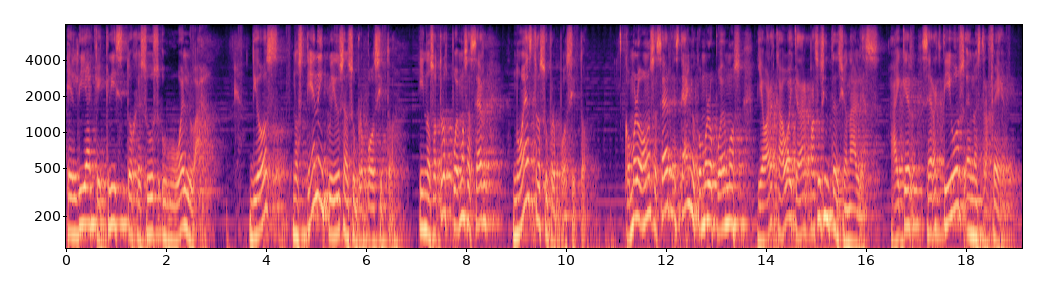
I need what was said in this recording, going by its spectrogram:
el día que Cristo Jesús vuelva. Dios nos tiene incluidos en su propósito y nosotros podemos hacer nuestro su propósito. ¿Cómo lo vamos a hacer este año? ¿Cómo lo podemos llevar a cabo? Hay que dar pasos intencionales. Hay que ser activos en nuestra fe,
